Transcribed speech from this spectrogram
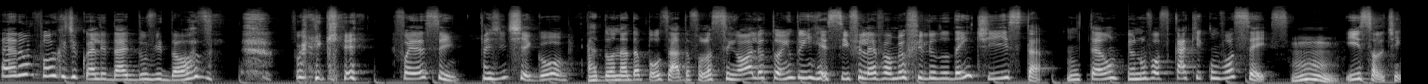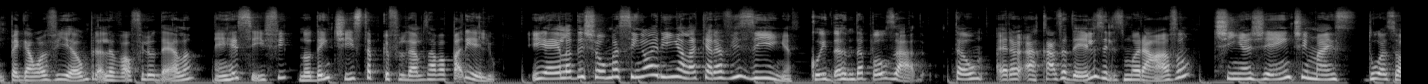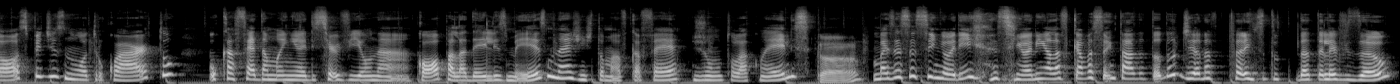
era um pouco de qualidade duvidosa, porque foi assim. A gente chegou, a dona da pousada falou assim: Olha, eu tô indo em Recife levar meu filho no dentista. Então, eu não vou ficar aqui com vocês. Hum. Isso, ela tinha que pegar um avião para levar o filho dela em Recife, no dentista, porque o filho dela usava aparelho. E aí ela deixou uma senhorinha lá que era vizinha, cuidando da pousada. Então, era a casa deles, eles moravam. Tinha gente mais duas hóspedes no outro quarto. O café da manhã eles serviam na copa lá deles mesmo, né? A gente tomava café junto lá com eles. Tá. Mas essa senhorinha, a senhorinha, ela ficava sentada todo dia na frente do, da televisão.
